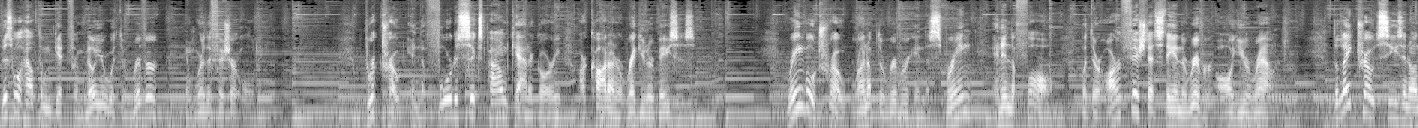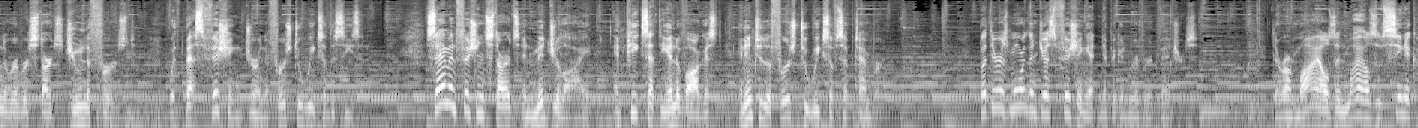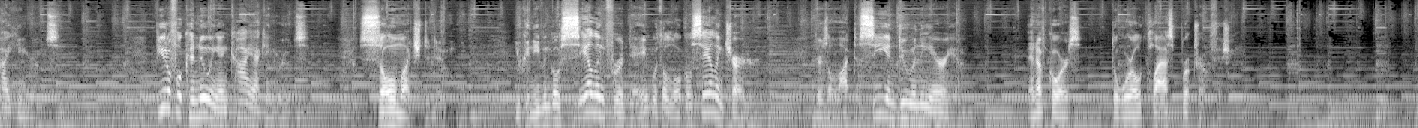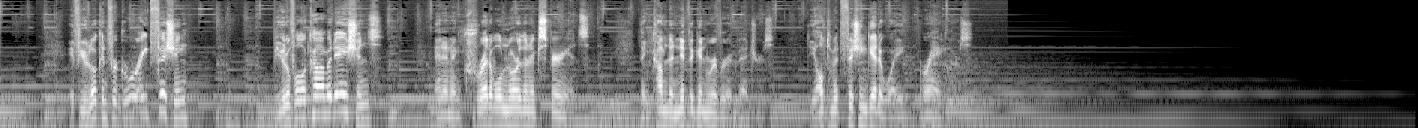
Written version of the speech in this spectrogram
This will help them get familiar with the river and where the fish are holding brook trout in the 4 to 6 pound category are caught on a regular basis. Rainbow trout run up the river in the spring and in the fall, but there are fish that stay in the river all year round. The lake trout season on the river starts June the 1st, with best fishing during the first two weeks of the season. Salmon fishing starts in mid-July and peaks at the end of August and into the first two weeks of September. But there is more than just fishing at Nipigon River Adventures. There are miles and miles of scenic hiking routes, beautiful canoeing and kayaking routes, so much to do. You can even go sailing for a day with a local sailing charter. There's a lot to see and do in the area. And of course, the world-class brook trout fishing. If you're looking for great fishing, beautiful accommodations, and an incredible northern experience, then come to Nipigon River Adventures, the ultimate fishing getaway for anglers.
